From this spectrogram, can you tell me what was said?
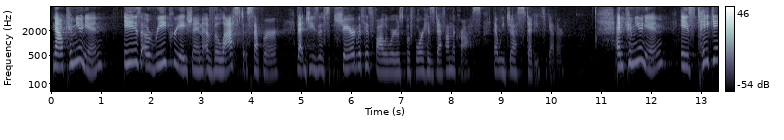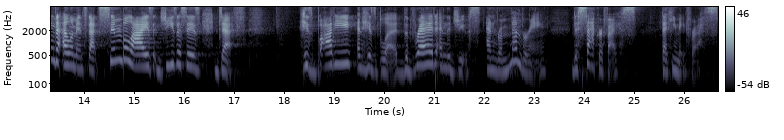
Now, communion is a recreation of the Last Supper that Jesus shared with his followers before his death on the cross that we just studied together. And communion is taking the elements that symbolize Jesus' death his body and his blood, the bread and the juice, and remembering the sacrifice that he made for us.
